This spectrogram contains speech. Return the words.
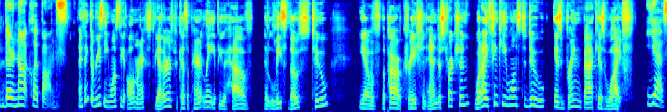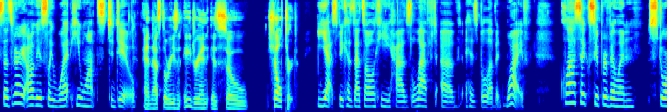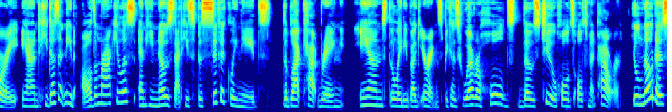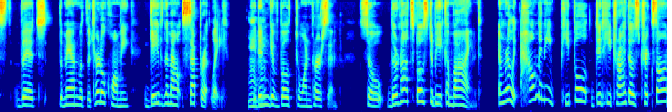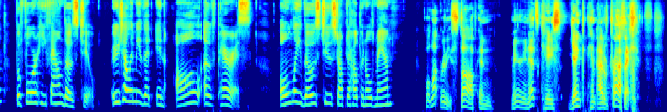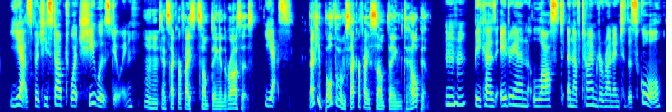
They're not clip-ons. I think the reason he wants to get all miraculous together is because apparently if you have at least those two, you have the power of creation and destruction. What I think he wants to do is bring back his wife. Yes, that's very obviously what he wants to do. And that's the reason Adrien is so sheltered. Yes, because that's all he has left of his beloved wife. Classic supervillain story, and he doesn't need all the miraculous, and he knows that. He specifically needs the black cat ring and the ladybug earrings, because whoever holds those two holds ultimate power. You'll notice that the man with the turtle kwami gave them out separately. He Mhm. didn't give both to one person. So they're not supposed to be combined. And really, how many people did he try those tricks on before he found those two? Are you telling me that in all of Paris, only those two stopped to help an old man? Well, not really stop. In Marionette's case, yank him out of traffic. Yes, but she stopped what she was doing. hmm And sacrificed something in the process. Yes. Actually, both of them sacrificed something to help him. Mm-hmm. Because Adrien lost enough time to run into the school,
